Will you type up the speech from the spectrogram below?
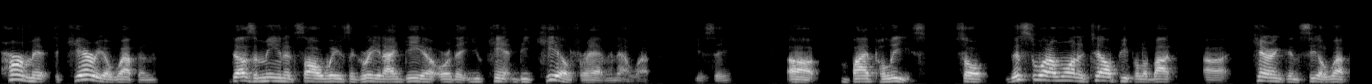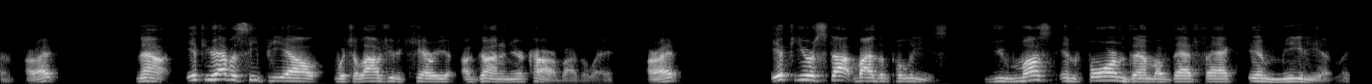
permit to carry a weapon doesn't mean it's always a great idea or that you can't be killed for having that weapon, you see, uh, by police. So, this is what I want to tell people about uh, carrying concealed weapon. All right. Now, if you have a CPL, which allows you to carry a gun in your car, by the way, all right, if you're stopped by the police, you must inform them of that fact immediately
